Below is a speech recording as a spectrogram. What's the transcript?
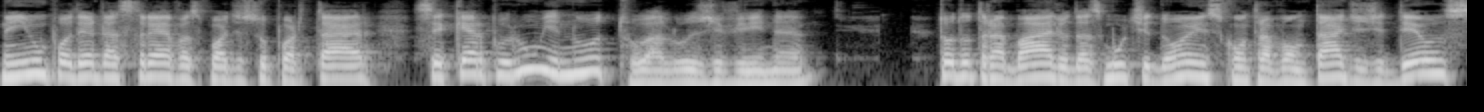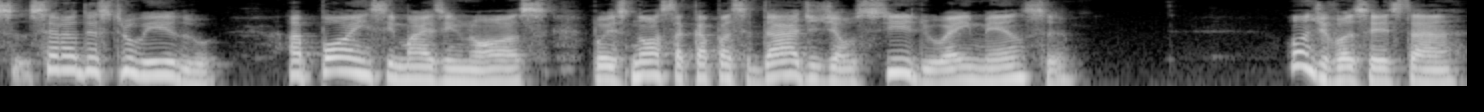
Nenhum poder das trevas pode suportar, sequer por um minuto, a luz divina. Todo o trabalho das multidões contra a vontade de Deus será destruído. Apoiem-se mais em nós, pois nossa capacidade de auxílio é imensa. Onde você está?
